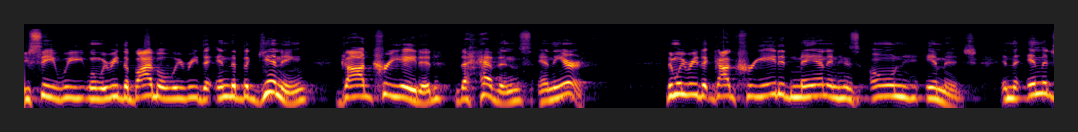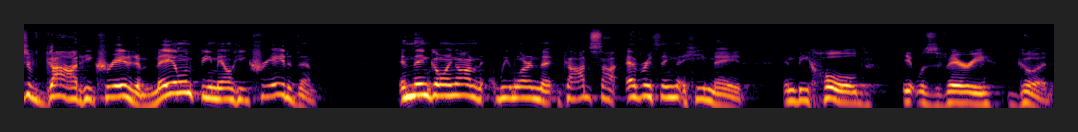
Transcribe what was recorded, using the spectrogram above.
You see, we, when we read the Bible, we read that in the beginning, God created the heavens and the earth. Then we read that God created man in his own image. In the image of God, he created him. Male and female, he created them. And then going on, we learn that God saw everything that he made, and behold, it was very good.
